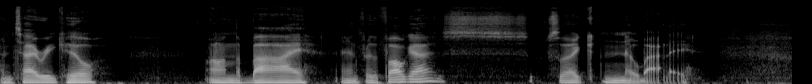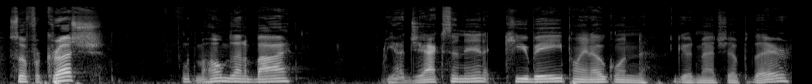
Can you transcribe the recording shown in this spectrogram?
and Tyreek Hill on the bye. And for the Fall Guys, looks like nobody. So for Crush, with Mahomes on a bye, you got Jackson in at QB playing Oakland. Good matchup there.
